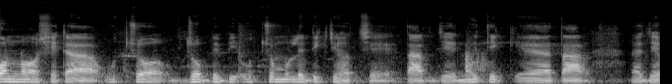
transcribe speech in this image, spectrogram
পণ্য সেটা উচ্চ দ্রব্যে উচ্চ মূল্যে বিক্রি হচ্ছে, তার যে নৈতিক তার যে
